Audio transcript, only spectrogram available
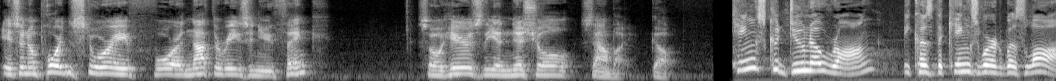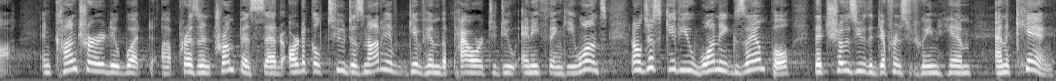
it's an important story for not the reason you think. So here's the initial soundbite. Go. Kings could do no wrong because the king's word was law. And contrary to what uh, President Trump has said, Article 2 does not have, give him the power to do anything he wants. And I'll just give you one example that shows you the difference between him and a king,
